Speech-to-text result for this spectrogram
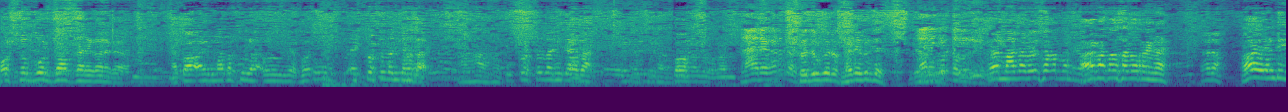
অসভ্যর জাত জানে কানে মাথা চুলা কষ্ট দাদা এক কষ্ট মেরে করতে মাথা মাথা সাগর নাই না হয় রেন্ডি।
